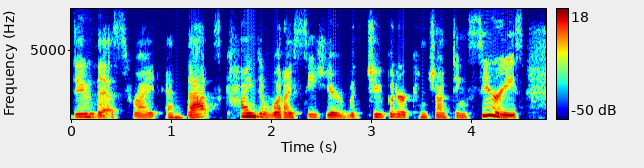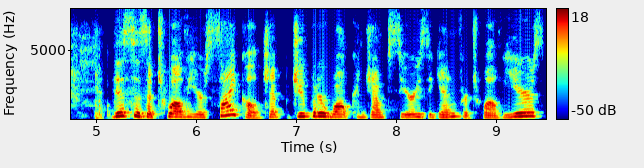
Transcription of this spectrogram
do this, right? And that's kind of what I see here with Jupiter conjuncting Ceres. This is a 12 year cycle. Jupiter won't conjunct Ceres again for 12 years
